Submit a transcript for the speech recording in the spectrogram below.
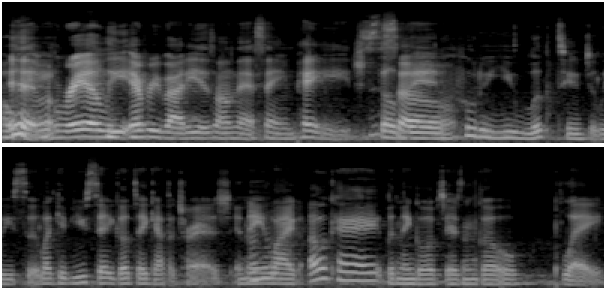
Okay. Rarely, everybody is on that same page. So, so, then, who do you look to, Jaleesa? Like, if you say go take out the trash, and they mm-hmm. like okay, but then go upstairs and go play.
